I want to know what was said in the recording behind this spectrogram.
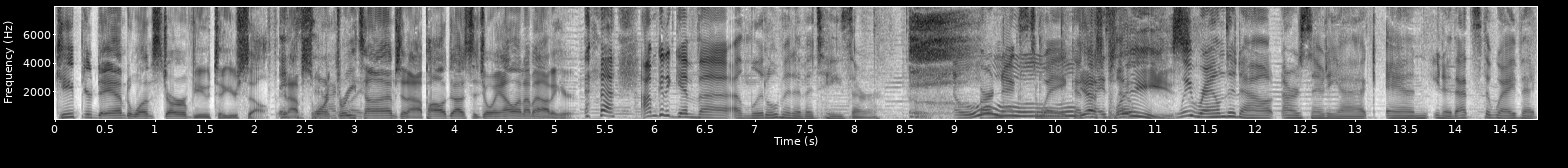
keep your damned one star review to yourself. And I've sworn three times, and I apologize to Joey Allen. I'm out of here. I'm going to give a, a little bit of a teaser for next week. Okay, yes, so please. we rounded out our zodiac, and you know that's the way that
